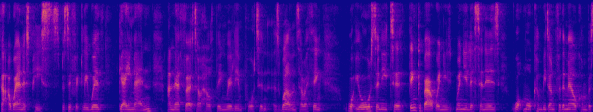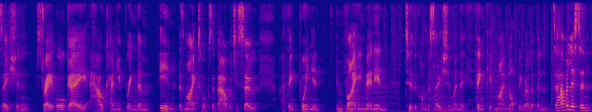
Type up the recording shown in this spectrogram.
that awareness piece specifically with gay men and their fertile health being really important as well. And so I think what you also need to think about when you when you listen is what more can be done for the male conversation, straight or gay? How can you bring them in, as Mike talks about, which is so, I think, poignant, inviting men in to the conversation oh, when they think it might not be relevant. So have a listen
